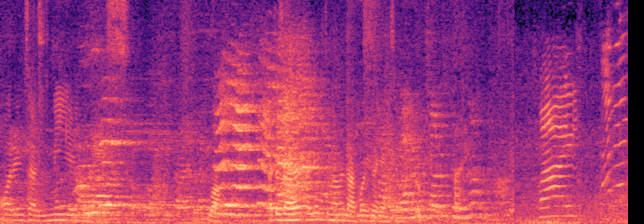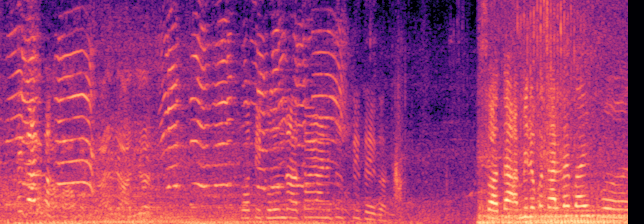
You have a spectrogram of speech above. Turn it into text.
ऑरेंज साडी मी येलो वा आता जाऊया खाली आणि तुम्हाला दाखवत सगळ्यांचं. बाय तो तिकडून जातोय आणि तूच तिथे कर सो आता आम्ही लोक चाललोय बाईकवर.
